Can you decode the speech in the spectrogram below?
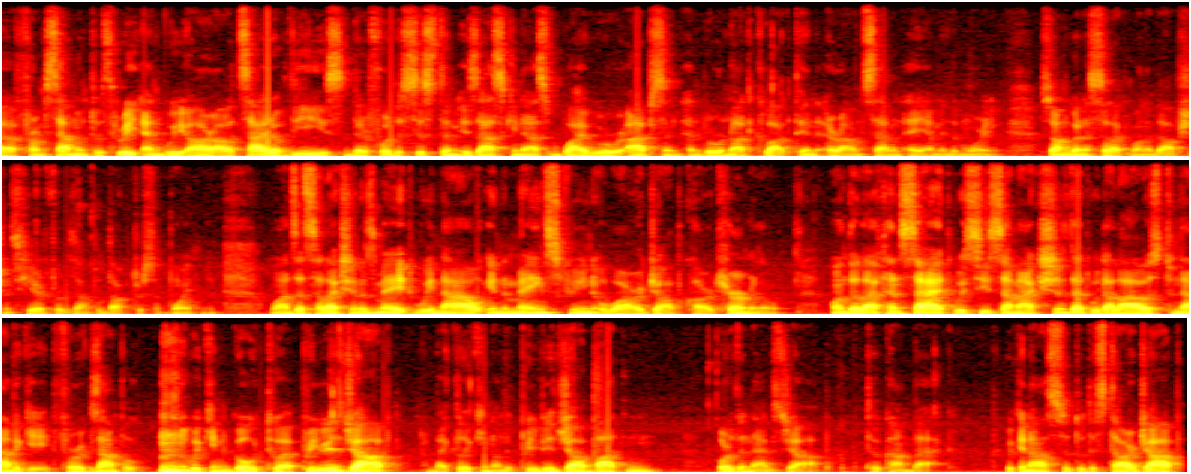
uh, from 7 to 3 and we are outside of these. Therefore, the system is asking us why we were absent and we were not clocked in around 7 a.m. in the morning. So I'm going to select one of the options here, for example, doctor's appointment. Once that selection is made, we're now in the main screen of our job card terminal. On the left hand side, we see some actions that would allow us to navigate. For example, we can go to a previous job by clicking on the previous job button or the next job to come back. We can also do the start job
